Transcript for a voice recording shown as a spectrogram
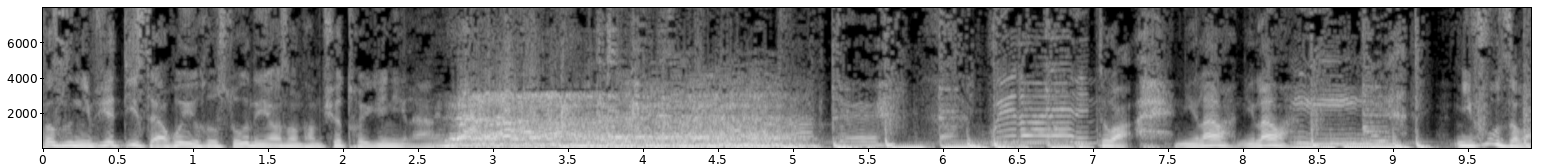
但是你发现第三回以后，所有的养生他们全推给你了，对吧？哎，你来吧，你来吧，你负责吧。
